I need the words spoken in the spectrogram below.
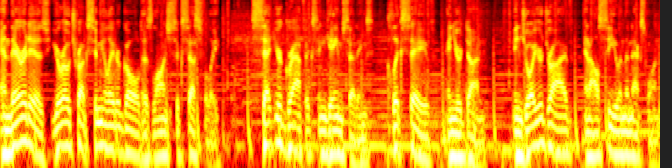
And there it is, Euro Truck Simulator Gold has launched successfully. Set your graphics and game settings, click Save, and you're done. Enjoy your drive, and I'll see you in the next one.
